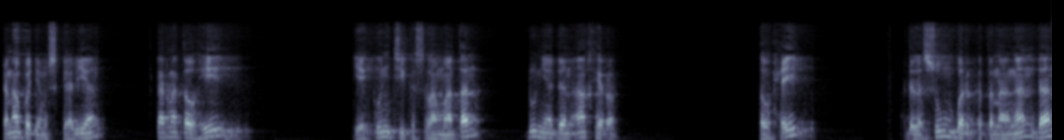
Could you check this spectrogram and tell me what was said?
Kenapa jam sekalian? Karena tauhid ya kunci keselamatan dunia dan akhirat. Tauhid adalah sumber ketenangan dan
